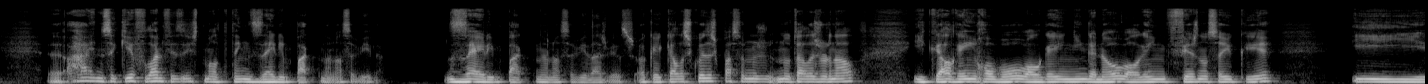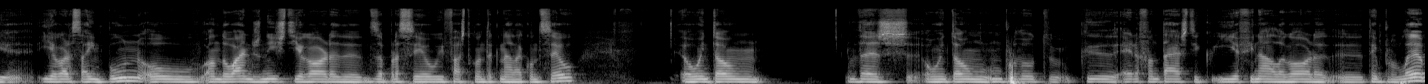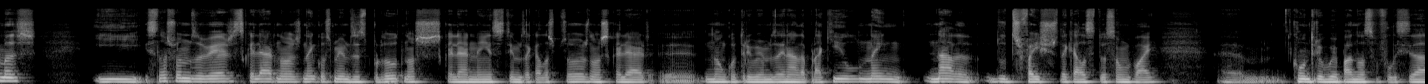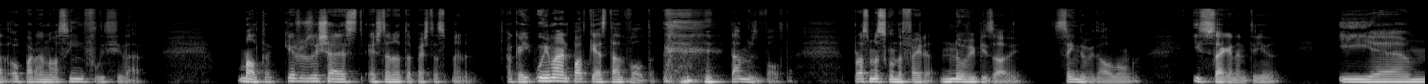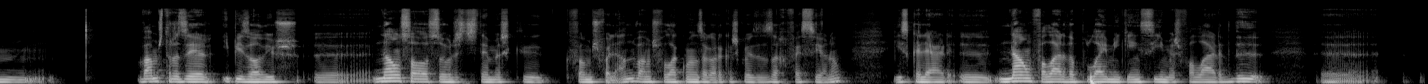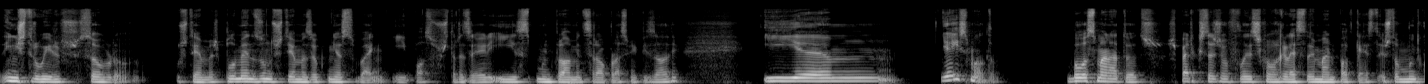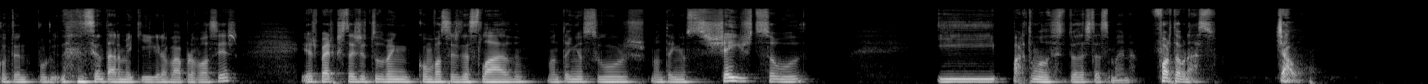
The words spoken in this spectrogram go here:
Uh, Ai, não sei o que, fulano fez isto, malta, tem zero impacto na nossa vida. Zero impacto na nossa vida às vezes, ok? Aquelas coisas que passam no, no telejornal e que alguém roubou, alguém enganou, alguém fez não sei o quê e, e agora sai impune ou andou anos nisto e agora desapareceu e faz de conta que nada aconteceu ou então das, ou então um produto que era fantástico e afinal agora uh, tem problemas e se nós formos a ver, se calhar nós nem consumimos esse produto, nós se calhar nem assistimos aquelas pessoas, nós se calhar uh, não contribuímos em nada para aquilo, nem nada do desfecho daquela situação vai um, ehm, contribuir para a nossa felicidade ou para a nossa infelicidade. Malta, quero-vos deixar esta nota para esta semana. Ok, o Iman Podcast está de volta. Estamos de volta. Próxima segunda-feira, novo episódio, sem dúvida alguma. Isso está garantido. E um, vamos trazer episódios uh, não só sobre estes temas que, que fomos falhando, vamos falar com eles agora que as coisas arrefecionam. E se calhar uh, não falar da polémica em si, mas falar de uh, instruir-vos sobre os temas. Pelo menos um dos temas eu conheço bem e posso-vos trazer, e isso muito provavelmente será o próximo episódio. E. Um, e é isso, malta. Boa semana a todos. Espero que estejam felizes com o regresso do Iman Podcast. Eu estou muito contente por sentar-me aqui e gravar para vocês. Eu espero que esteja tudo bem com vocês desse lado. Mantenham-se seguros, mantenham-se cheios de saúde e partam a toda esta semana. Forte abraço. Tchau.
